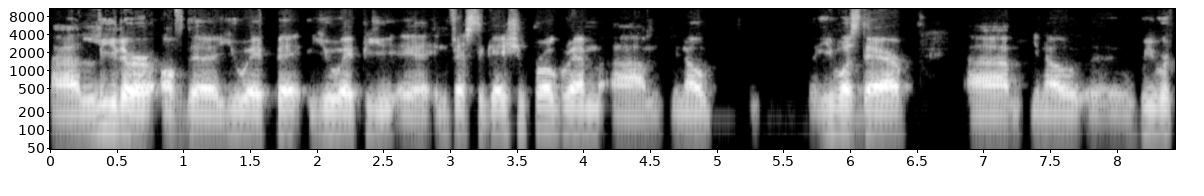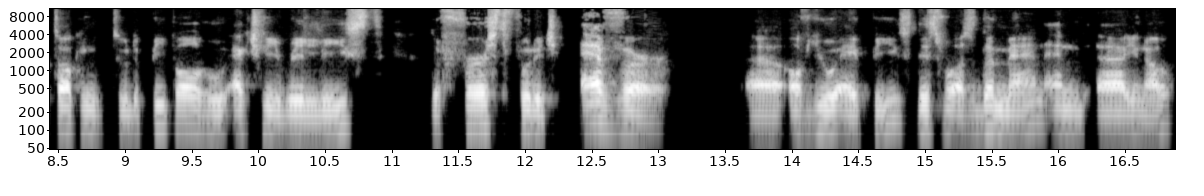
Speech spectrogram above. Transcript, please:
uh, leader of the UAP UAP uh, investigation program, um, you know, he was there. Um, you know, uh, we were talking to the people who actually released the first footage ever uh, of UAPs. This was the man, and uh, you know,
